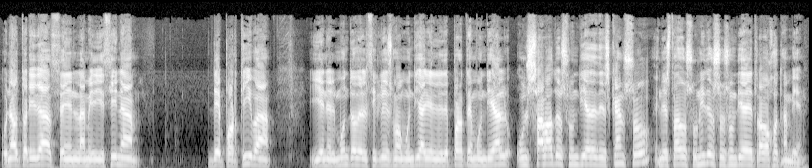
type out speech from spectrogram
una autoridad en la medicina deportiva y en el mundo del ciclismo mundial y en el deporte mundial, ¿un sábado es un día de descanso en Estados Unidos o es un día de trabajo también?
